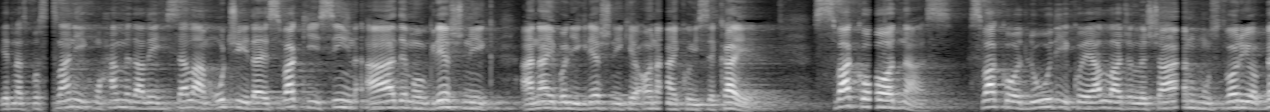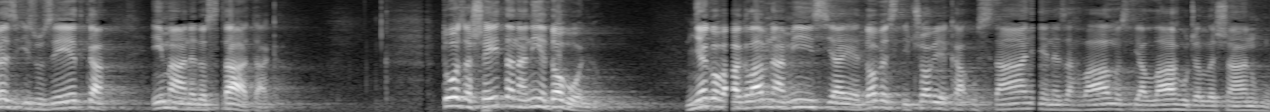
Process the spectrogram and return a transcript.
Jer nas poslanik Muhammed a.s. uči da je svaki sin Ademov griješnik, a najbolji griješnik je onaj koji se kaje. Svako od nas, svako od ljudi koje je Allah Đelešanuhu stvorio bez izuzetka, ima nedostataka. To za šeitana nije dovoljno. Njegova glavna misija je dovesti čovjeka u stanje nezahvalnosti Allahu Đalešanuhu.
